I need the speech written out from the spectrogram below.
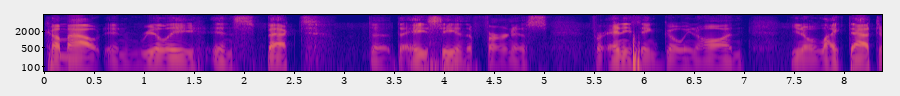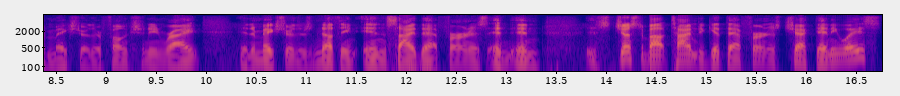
come out and really inspect the the AC and the furnace for anything going on, you know, like that to make sure they're functioning right and to make sure there's nothing inside that furnace. And and it's just about time to get that furnace checked anyways.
